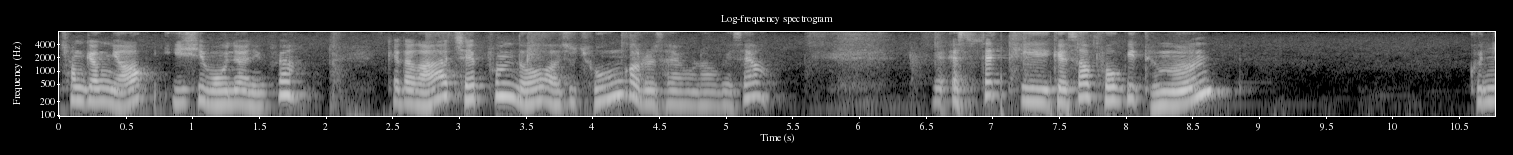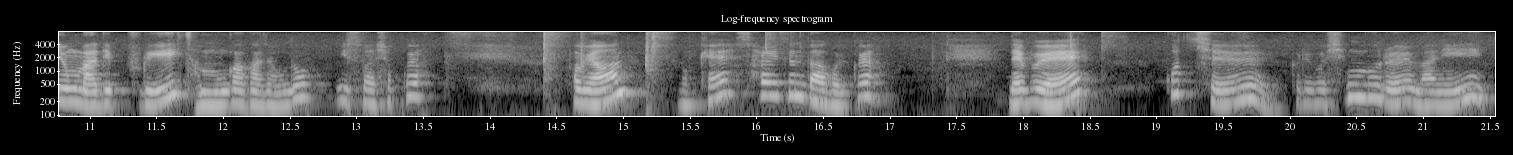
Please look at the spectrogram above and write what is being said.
총경력 25년이고요. 게다가 제품도 아주 좋은 거를 사용을 하고 계세요. 에스테틱에서 보기 드문 근육 마디풀이 전문가 과정도 이수하셨고요. 보면 이렇게 살균도 하고 있고요. 내부에 꽃을 그리고 식물을 많이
